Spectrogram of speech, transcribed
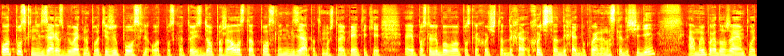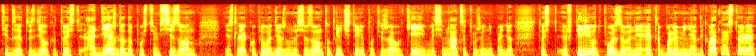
Отпуск нельзя разбивать на платежи после отпуска. То есть до, пожалуйста, после нельзя, потому что, опять-таки, э, после любого отпуска хочет отдыхать, хочется отдыхать буквально на следующий день, а мы продолжаем платить за эту сделку. То есть одежда, допустим, сезон. Если я купил одежду на сезон, то 3-4 платежа окей, 18 уже не пойдет. То есть э, в период пользования это более-менее адекватная история.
